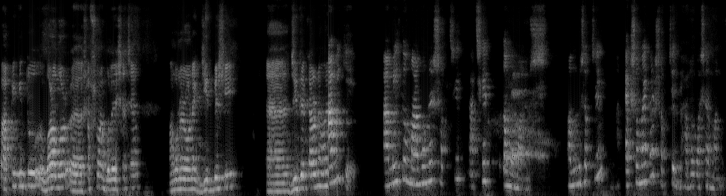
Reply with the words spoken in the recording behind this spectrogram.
আপনি কিন্তু বরাবর সবসময় বলে এসেছেন মামুনের অনেক জিদ বেশি। জিদের কারণে আমি কে? আমি তো মামুনের সবচেয়ে কাছের তম মানুষ। মামুনের সবচেয়ে এক সময়কার সবচেয়ে ভালোবাসার মানুষ।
